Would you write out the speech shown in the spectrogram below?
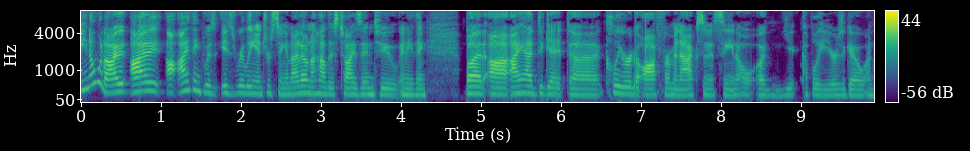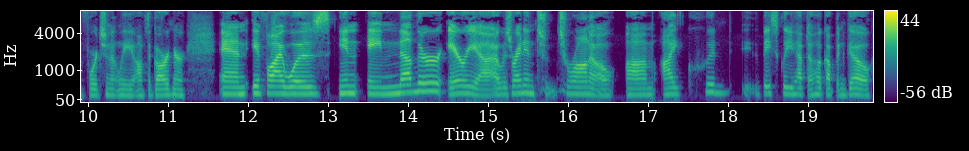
You know what I I I think was is really interesting, and I don't know how this ties into anything, but uh, I had to get uh, cleared off from an accident scene oh, a couple of years ago, unfortunately, off the Gardiner. And if I was in another area, I was right in t- Toronto. Um, I could basically you have to hook up and go.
